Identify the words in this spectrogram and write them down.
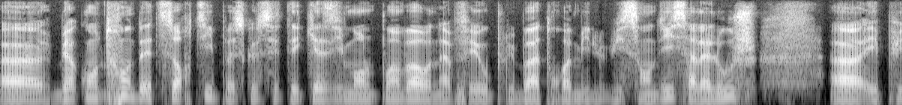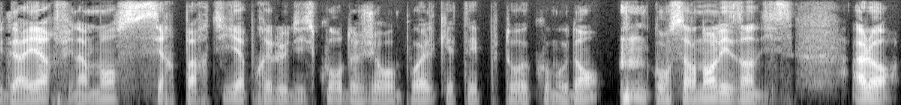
euh, bien content d'être sorti parce que c'était quasiment le point bas. On a fait au plus bas 3810 à la louche. Euh, et puis derrière, finalement, c'est reparti après le discours de Jérôme Poel qui était plutôt accommodant concernant les indices. Alors,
